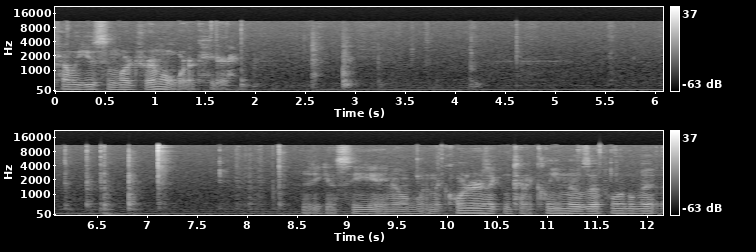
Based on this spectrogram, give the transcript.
probably use some more Dremel work here. As you can see, you know, in the corners I can kind of clean those up a little bit.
